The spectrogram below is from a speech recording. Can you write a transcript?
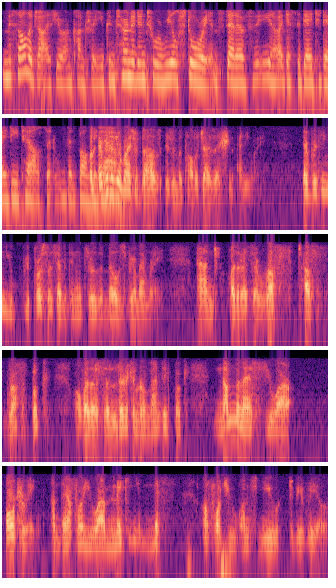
mythologize your own country. You can turn it into a real story instead of, you know, I guess the day-to-day details that that bog But me everything down. a writer does is a mythologization anyway. Everything you, you process everything through the mills of your memory, and whether it's a rough, tough, rough book, or whether it's a lyrical, romantic book, nonetheless you are altering, and therefore you are making a myth of what you once knew to be real,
